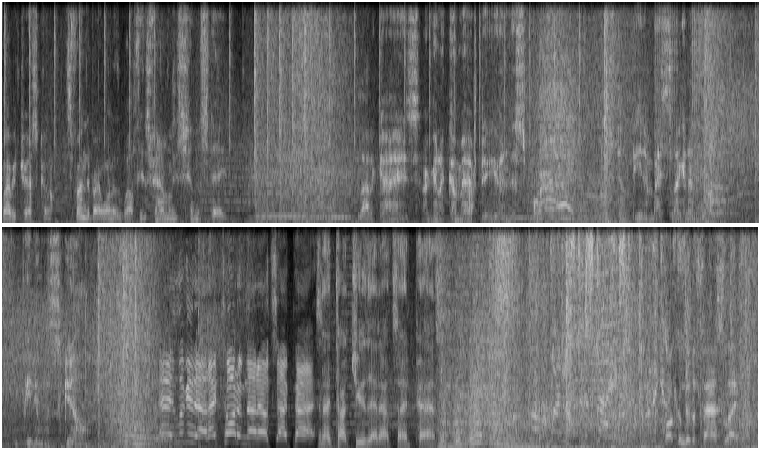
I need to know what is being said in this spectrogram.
Bobby Tresco. He's funded by one of the wealthiest families in the state. A lot of guys are gonna come after you in this sport. You don't beat him by slugging him. You beat him with skill. Hey, look at that. I taught him that outside pass. And I taught you that outside pass. Welcome to the fast life.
